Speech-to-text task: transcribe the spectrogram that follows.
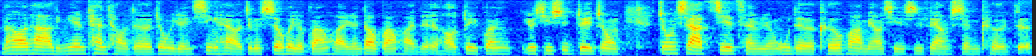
然后他里面探讨的这种人性，还有这个社会的关怀、人道关怀的哈，对关，尤其是对这种中下阶层人物的刻画描写是非常深刻的。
